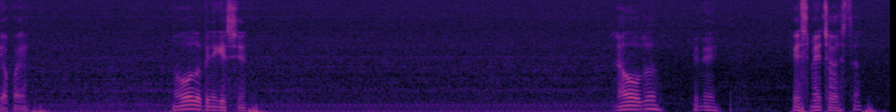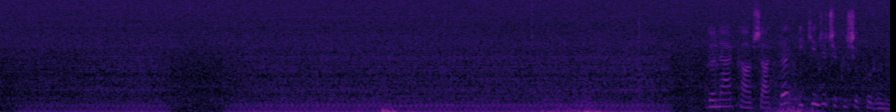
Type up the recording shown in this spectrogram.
yapayım. Ne oldu beni geçin? Ne oldu? Beni kesmeye çalıştın. Döner kavşakta ikinci çıkışı kullanın.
